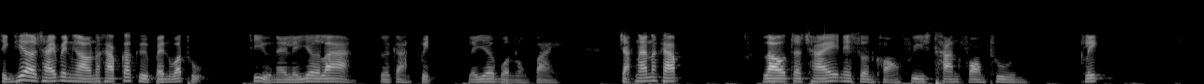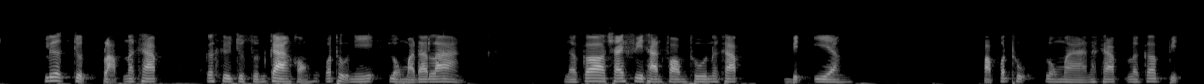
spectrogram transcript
สิ่งที่เราใช้เป็นเงานะครับ ก็คือเป็นวัตถุที่อยู่ในเลเยอร์ล่าง โดยการปิดเลเยอร์บนลงไป จากนั้นนะครับ เราจะใช้ในส่วนของ Freeze Transform Tool คลิก เลือกจุดปรับนะครับ ก็คือจุดศูนย์กลางของวัตถุนี้ลงมาด้านล่าง แล้วก็ใช้ Free Transform Tool นะครับ บิดเอียง ปรับวัตถุลงมานะครับ แล้วก็บิด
